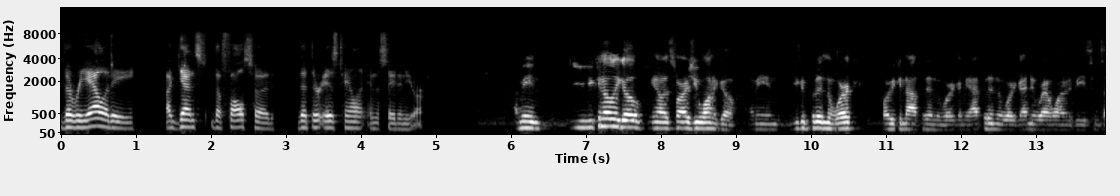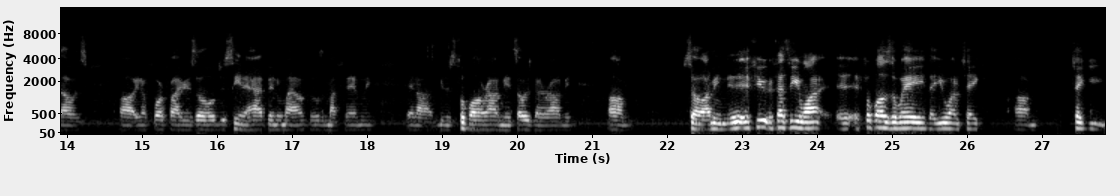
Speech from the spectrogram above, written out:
the reality against the falsehood that there is talent in the state of New York. I mean, you can only go, you know, as far as you want to go. I mean, you can put in the work or you cannot put in the work. I mean, I put in the work. I knew where I wanted to be since I was – uh, you know, four or five years old, just seeing it happen with my uncles and my family. And uh, there's football around me. It's always been around me. Um, so, I mean, if you if that's what you want, if football is the way that you want to take um, take you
